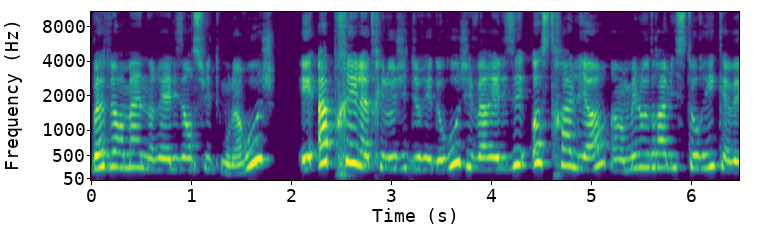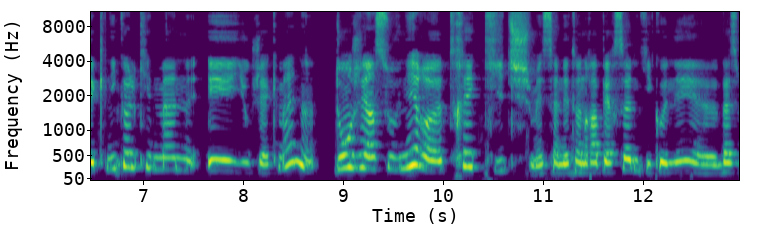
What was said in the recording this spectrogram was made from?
Baz réalise ensuite Moulin Rouge, et après la trilogie du Rideau Rouge, il va réaliser Australia, un mélodrame historique avec Nicole Kidman et Hugh Jackman, dont j'ai un souvenir euh, très kitsch, mais ça n'étonnera personne qui connaît euh, Baz.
